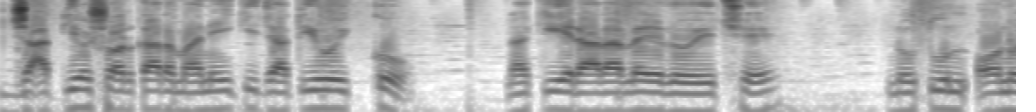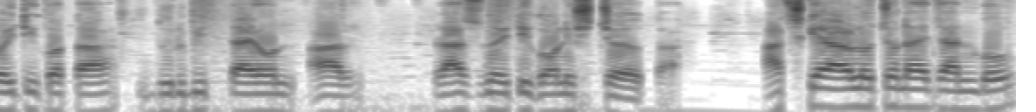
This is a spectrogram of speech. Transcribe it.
জাতীয় সরকার মানেই কি জাতীয় ঐক্য? নাকি এর আড়ালে রয়েছে নতুন অনৈতিকতা, দুর্বৃত্তায়ন আর রাজনৈতিক অনিশ্চয়তা? আজকের আলোচনায় জানব,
